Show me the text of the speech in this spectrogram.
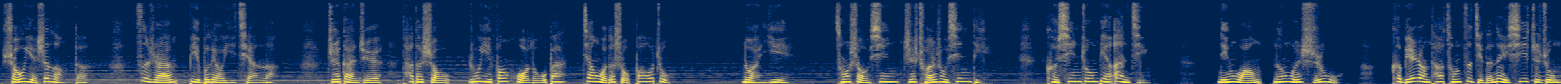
手也是冷的，自然比不了以前了。只感觉他的手如一方火炉般将我的手包住，暖意从手心直传入心底，可心中便暗紧。宁王能闻十五，可别让他从自己的内息之中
